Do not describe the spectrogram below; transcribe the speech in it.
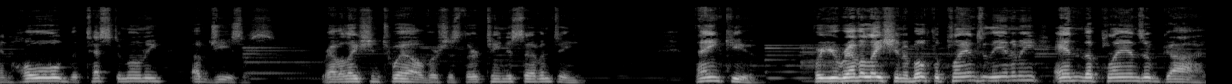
and hold the testimony of Jesus. Revelation 12, verses 13 to 17. Thank you for your revelation of both the plans of the enemy and the plans of God.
